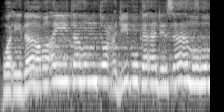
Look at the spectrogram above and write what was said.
Wa idza ra'aitahum tu'jibuka ajsamuhum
